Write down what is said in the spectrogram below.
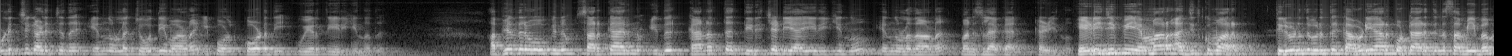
ഒളിച്ചു കളിച്ചത് എന്നുള്ള ചോദ്യമാണ് ഇപ്പോൾ കോടതി ഉയർത്തിയിരിക്കുന്നത്. ആഭ്യന്തര വകുപ്പിനും സർക്കാരിനും ഇത് കനത്ത തിരിച്ചടിയായിരിക്കുന്നു എന്നുള്ളതാണ് മനസ്സിലാക്കാൻ കഴിയുന്നത്. A D G P M R Ajith Kumar തിരുവനന്തപുരത്ത് കവടിയാർ കൊട്ടാരത്തിന് സമീപം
